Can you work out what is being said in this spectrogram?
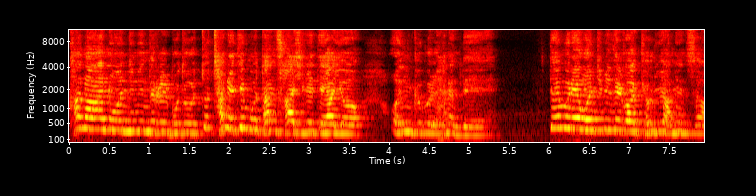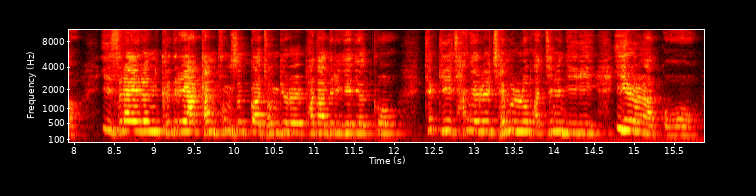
가나안 원주민들을 모두 쫓아내지 못한 사실에 대하여 언급을 하는데 때문에 원주민들과 교류하면서 이스라엘은 그들의 악한 풍습과 종교를 받아들이게 되었고 특히 자녀를 제물로 바치는 일이 일어났고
